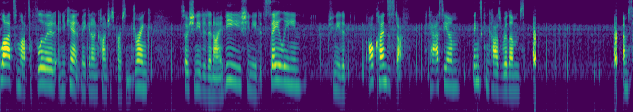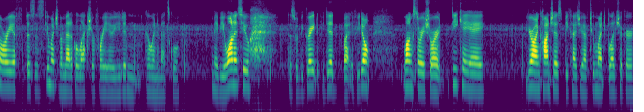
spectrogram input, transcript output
lots and lots of fluid, and you can't make an unconscious person drink. So she needed an IV, she needed saline, she needed all kinds of stuff. Potassium, things can cause rhythms. I'm sorry if this is too much of a medical lecture for you. You didn't go into med school. Maybe you wanted to. This would be great if you did, but if you don't, long story short, DKA, you're unconscious because you have too much blood sugar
